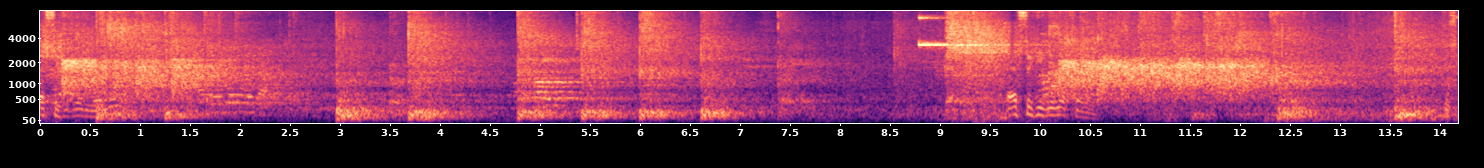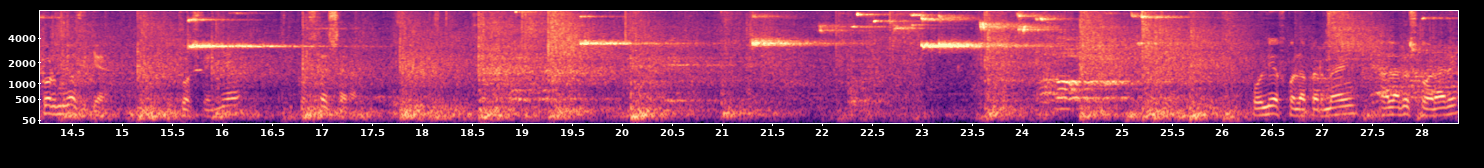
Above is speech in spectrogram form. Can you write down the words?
Έστοχη πρώτη βολή. Εύστοχη και δεύτερη. Το σκορ μειώθηκε 29-24. Πολύ εύκολα περνάει, αλλά δεν σκοράρει.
